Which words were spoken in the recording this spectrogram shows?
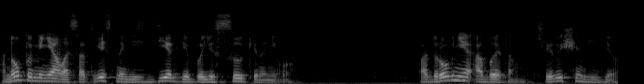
Оно поменялось, соответственно, везде, где были ссылки на него. Подробнее об этом в следующем видео.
